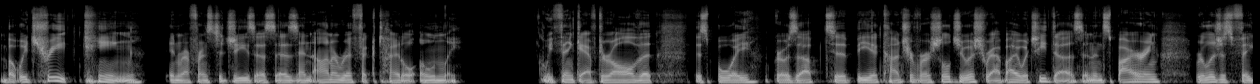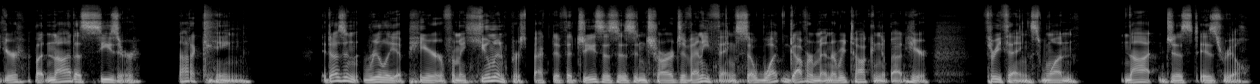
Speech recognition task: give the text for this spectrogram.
but we treat king in reference to Jesus as an honorific title only. We think, after all, that this boy grows up to be a controversial Jewish rabbi, which he does, an inspiring religious figure, but not a Caesar, not a king. It doesn't really appear from a human perspective that Jesus is in charge of anything. So, what government are we talking about here? Three things. One, not just Israel.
